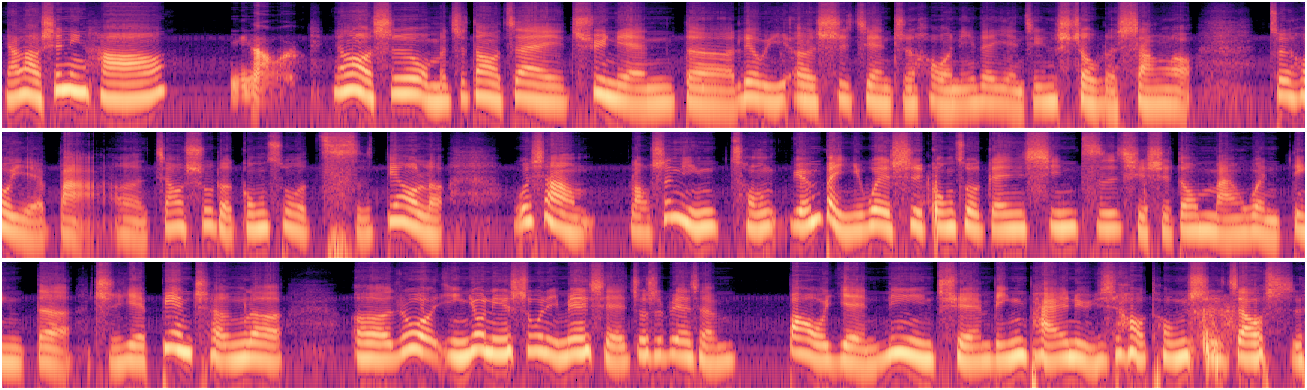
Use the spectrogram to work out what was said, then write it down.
杨老师您好，你好，杨老师，我们知道在去年的六一二事件之后，您的眼睛受了伤了，最后也把呃教书的工作辞掉了。我想，老师您从原本一位是工作跟薪资其实都蛮稳定的职业，变成了呃，如果引用您书里面写，就是变成。暴眼逆权名牌女校同时教师，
